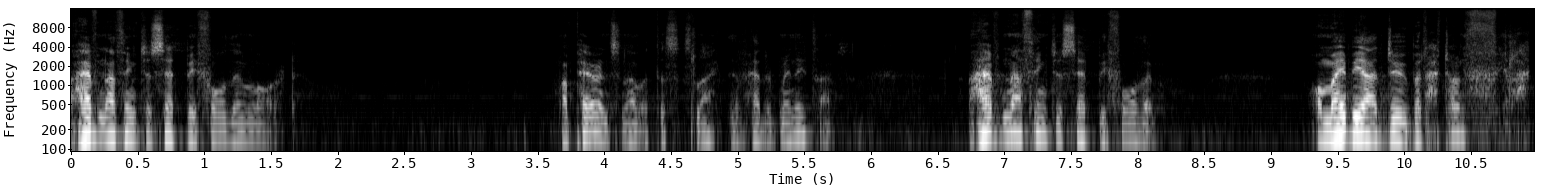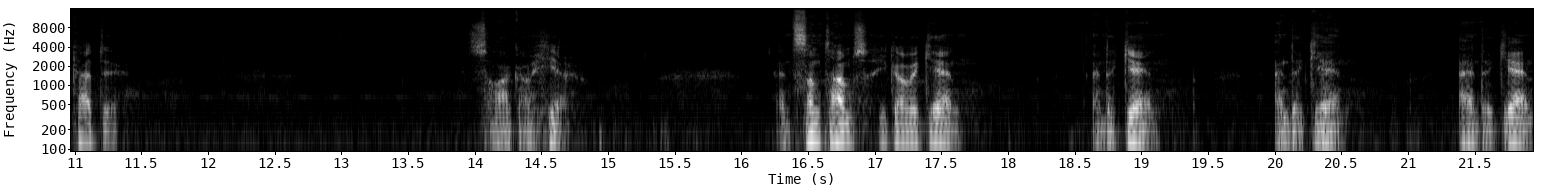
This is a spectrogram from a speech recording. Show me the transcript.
I have nothing to set before them, Lord. My parents know what this is like. They've had it many times. I have nothing to set before them. Or maybe I do, but I don't feel like I do. So I go here. And sometimes you go again and again and again and again.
